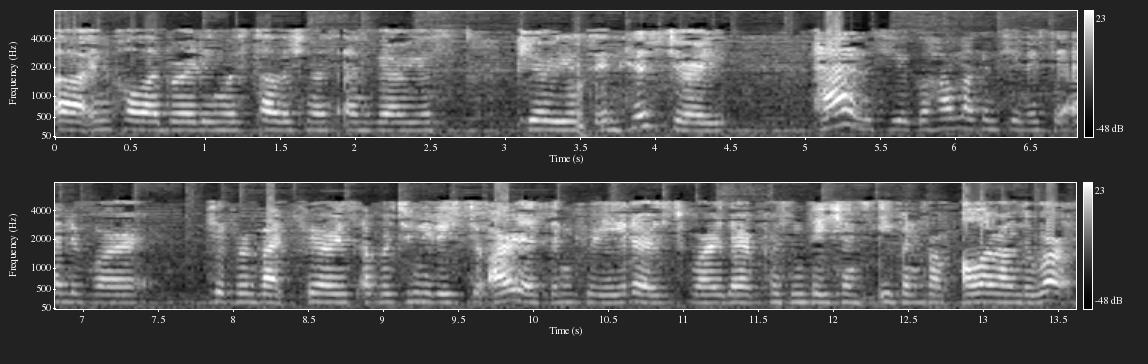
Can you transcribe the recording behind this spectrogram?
uh, in collaborating with stylishness and various periods in history. Hence, Yokohama continues to endeavor to provide various opportunities to artists and creators for their presentations even from all around the world.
